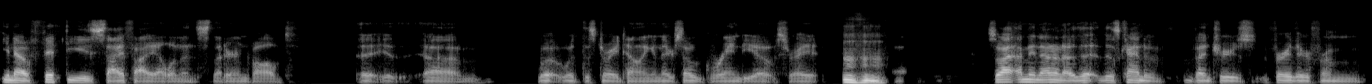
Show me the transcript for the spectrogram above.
you know 50s sci-fi elements that are involved. Uh, um, with, with the storytelling, and they're so grandiose, right? Mm-hmm. So I, I, mean, I don't know. Th- this kind of ventures further from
